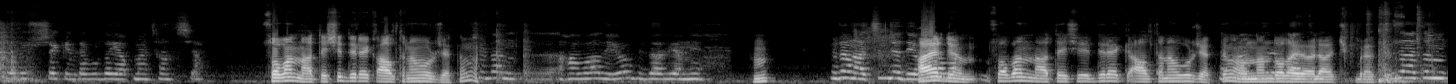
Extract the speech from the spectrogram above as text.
Şöyle şu şekilde burada yapmaya çalışacağım. Sobanın ateşi direkt altına vuracak değil mi? Şuradan e, hava alıyor, güzel yanıyor. Hı? Şuradan açınca diyorum. Hayır hava- diyorum sobanın ateşi direkt altına vuracak değil mi? Hı, Ondan direkt dolayı öyle altına. açık bırakıyorsun. Zaten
